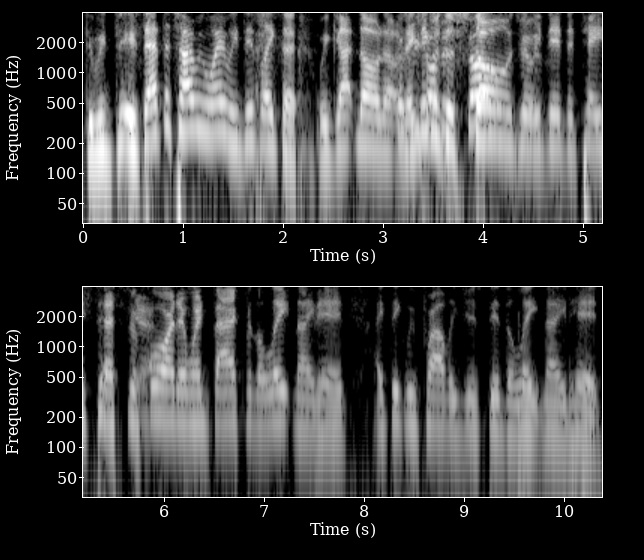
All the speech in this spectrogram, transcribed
Did we? Is that the time we went? We did like the we got no no. I think it was the the Stones Stones where we did the taste test before, and then went back for the late night hit. I think we probably just did the late night hit.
